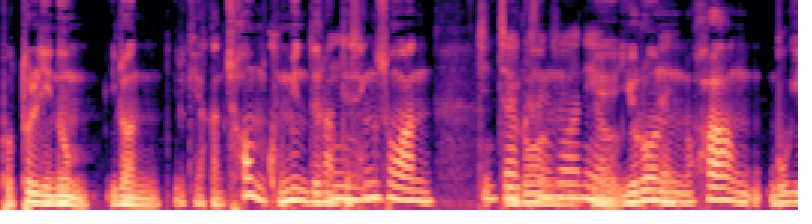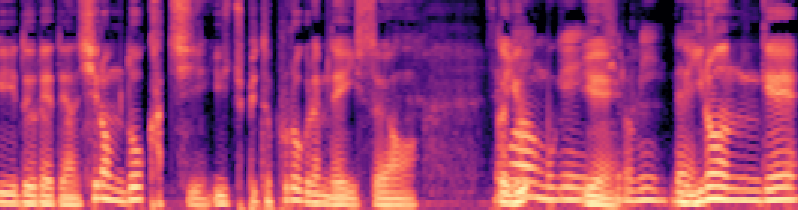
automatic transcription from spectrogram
보톨리눔 이런 이렇게 약간 처음 국민들한테 음. 생소한 진짜 이런 생소하네요. 예, 이런 네. 화학 무기들에 대한 실험도 같이 이 주피터 프로그램 내에 있어요. 그러니까 생화학 무기 예. 실험이. 네. 이런 게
